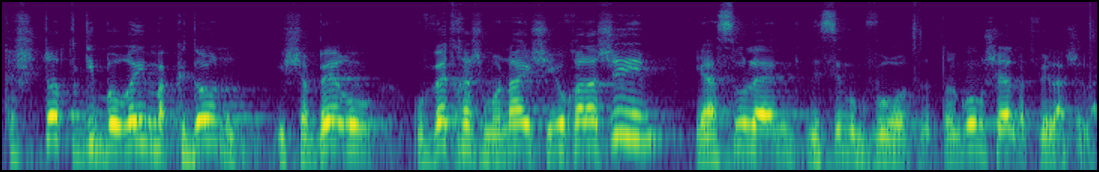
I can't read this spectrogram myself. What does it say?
קשתות גיבורי מקדון יישברו, ובית חשמונאי שיהיו חלשים, יעשו להם ניסים וגבורות. זה תרגום של התפילה שלה.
